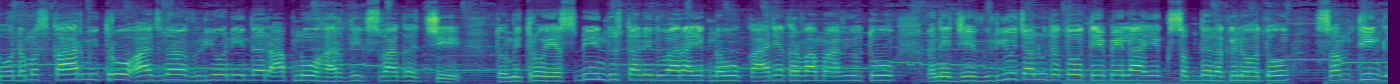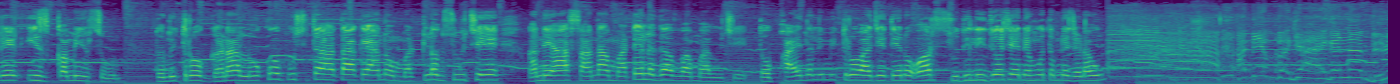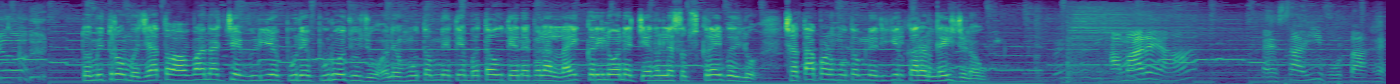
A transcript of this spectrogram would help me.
તો નમસ્કાર મિત્રો, આજના વિડીયોની અંદર આપનું હાર્દિક સ્વાગત છે. તો મિત્રો એસબી હિન્દુસ્તાની દ્વારા એક નવું કાર્ય કરવામાં આવ્યું હતું અને જે વીડિયો ચાલુ થતો તે પહેલાં એક શબ્દ લખેલો હતો something great is coming soon તો મિત્રો, ઘણા લોકો પૂછતા હતા કે આનો મતલબ શું છે અને આ શાના માટે લગાવવામાં આવ્યું છે. તો ફાઇનલી મિત્રો, આજે તેનો અર્થ સુધી લીધો છે અને હું તમને જણાવું. તો મિત્રો, મજા તો આવવાના જ છે. વીડિયો પૂરેપૂરો જોજો અને હું તમને તે બતાવું, તેને પહેલાં લાઇક કરી લો અને ચેનલને સબસ્ક્રાઈબ કરી લો. છતાં પણ હું તમને રિયલ કારણ નહીં જણાવું. અમારે યહાં એસા હી હોતા હૈ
